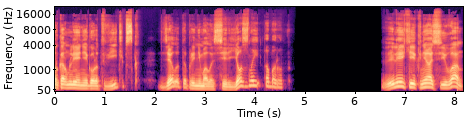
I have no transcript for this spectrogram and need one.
прокормление город Витебск, дело-то принимало серьезный оборот. Великий князь Иван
